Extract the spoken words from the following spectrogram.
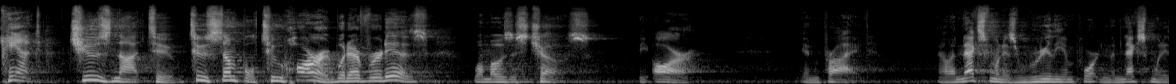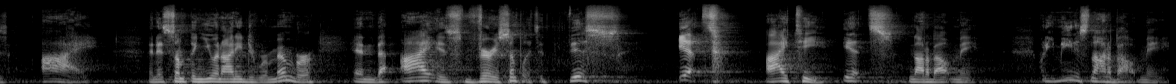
can't, choose not to. Too simple, too hard, whatever it is. Well, Moses chose the R in pride. Now, the next one is really important. The next one is I. And it's something you and I need to remember. And the I is very simple it's this, it, IT, it's not about me. What do you mean it's not about me?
